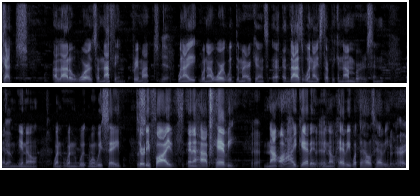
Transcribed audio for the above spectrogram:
catch a lot of words or nothing, pretty much. yeah, When I when I work with Americans, uh, that's when I start picking numbers and and you know when when we, when we say Just- 35 and a half heavy. yeah. Now oh, I get it. Yeah. You know, heavy. What the hell is heavy? Right.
